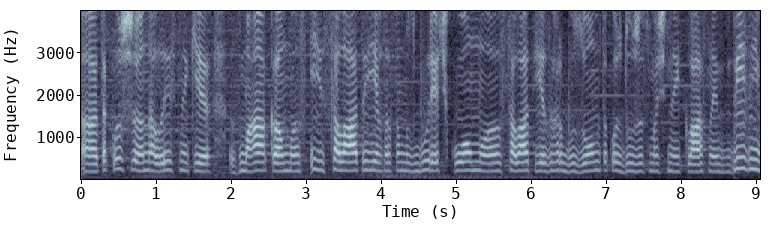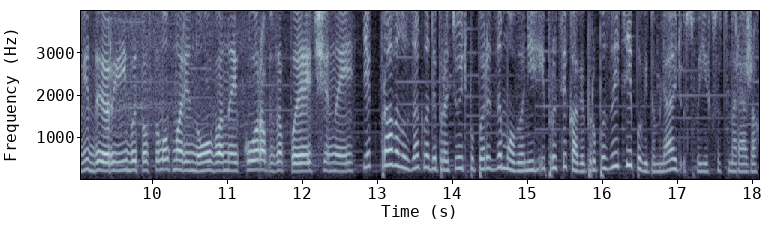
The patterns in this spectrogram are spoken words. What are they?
е, також налисники з маком, і салати є в нас там з бурячком, е, салат є з гарбузом, також дуже смачний, класний. Різні види риби, толстолоб маринований, короб запечений. Як правило, заклади працюють по передзамовленні і про цікаві пропозиції повідомляють у своїх соцмережах.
